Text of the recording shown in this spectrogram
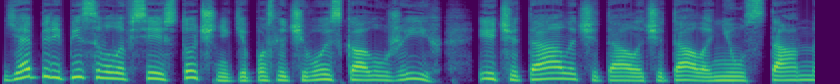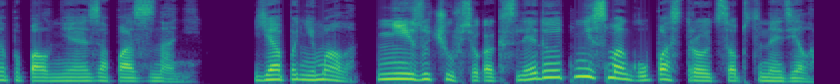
Я переписывала все источники, после чего искала уже их, и читала, читала, читала, неустанно пополняя запас знаний. Я понимала, не изучу все как следует, не смогу построить собственное дело.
